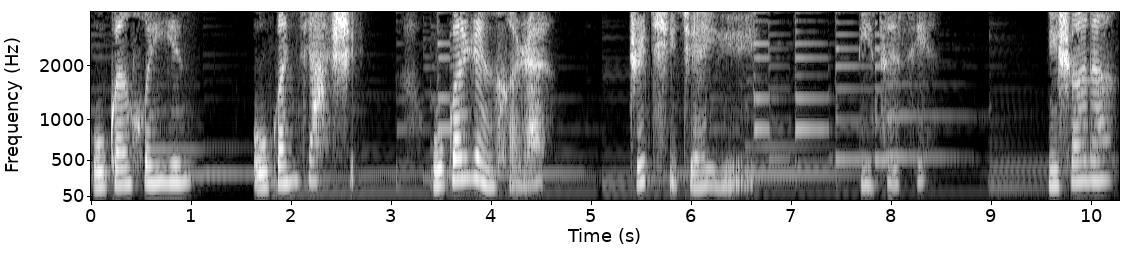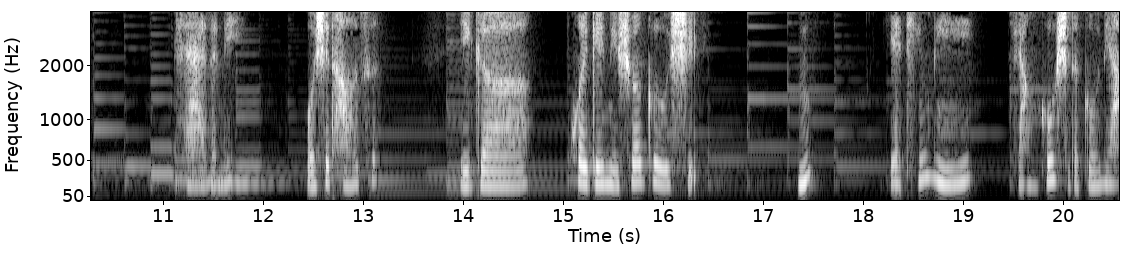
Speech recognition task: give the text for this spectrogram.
无关婚姻，无关家世。无关任何人，只取决于你自己。你说呢，亲爱的你？我是桃子，一个会给你说故事，嗯，也听你讲故事的姑娘。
